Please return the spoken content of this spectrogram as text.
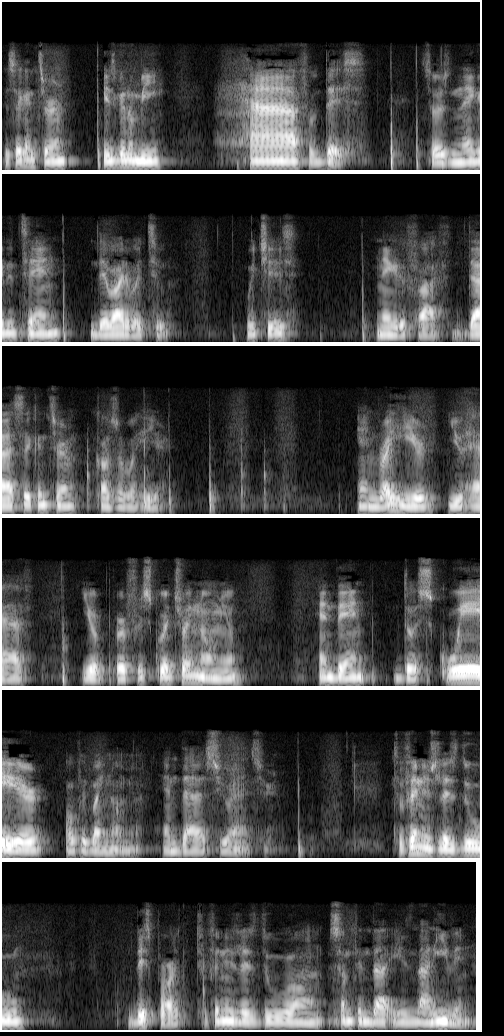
the second term is going to be half of this. So it's negative 10 divided by 2 which is negative 5 that second term comes over here. And right here you have your perfect square trinomial and then the square of a binomial. And that's your answer. To finish let's do this part to finish let's do um, something that is not even.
